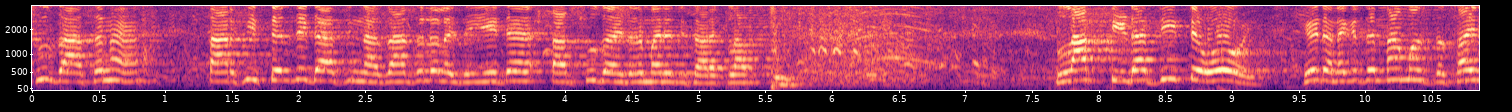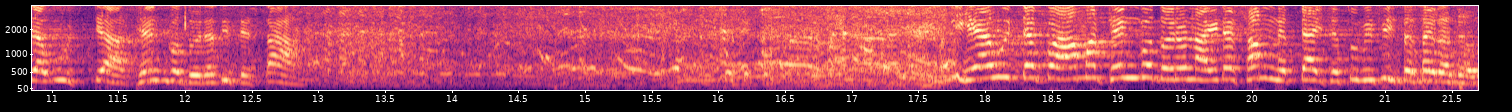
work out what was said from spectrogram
সুজা আছে না, তার ফিসের যেটা আছে না যার চলে লাগছে, এটা তার সুজা এটার মারে দিছে আরেক লাত্তি। লাত্তিটা দিতে ওই হেটা নাকি যে নামাজটা সাইরা উঠটা ঠেঙ্গ ধরে দিছে, টা। হে উঠটা কো আমার ঠেঙ্গ ধরো না, এটা সামনে আইছে, তুমি ফিসে সাইরা দাও।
